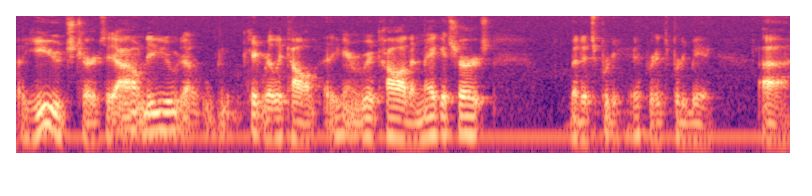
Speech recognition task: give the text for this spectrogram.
a huge church. I don't you can't really call it. You can't really call it a mega church, but it's pretty. It's pretty big. Uh,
